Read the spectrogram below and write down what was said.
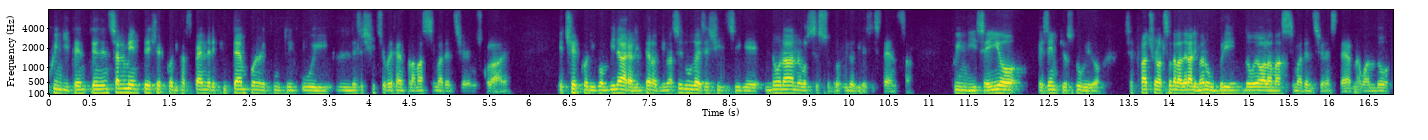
quindi ten- tendenzialmente cerco di far spendere più tempo nel punto in cui l'esercizio presenta la massima tensione muscolare e cerco di combinare all'interno di una seduta esercizi che non hanno lo stesso profilo di resistenza. Quindi se io, esempio stupido, se faccio un'alzata laterale manubri dove ho la massima tensione esterna, quando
